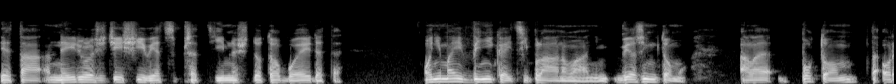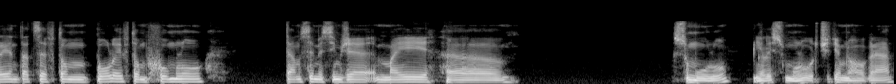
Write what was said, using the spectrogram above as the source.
je ta nejdůležitější věc před tím, než do toho boje jdete. Oni mají vynikající plánování, věřím tomu. Ale potom ta orientace v tom poli, v tom chumlu, tam si myslím, že mají uh, smůlu, měli smůlu určitě mnohokrát,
